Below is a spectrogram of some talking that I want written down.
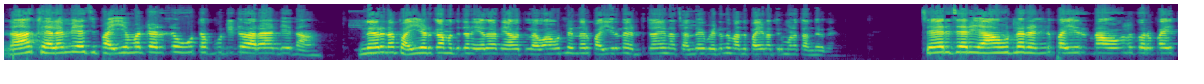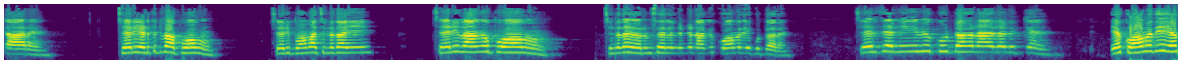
நான் கிளம்பியாச்சு. பையன் மட்டும் எடுத்து வீட்டை கூட்டிட்டு வரேன் வேண்டியதான் இன்னொரு நான் பையன் எடுக்காம வந்துட்டேன் ஏதோ ஞாபகத்துல அவன் வீட்டுல இன்னொரு பையன் தான் எடுத்துட்டேன் நான் சந்தைக்கு போயிட்டு வந்து அந்த பையனை திரும்ப தந்துடுறேன் சரி சரி என் வீட்டுல ரெண்டு பை இருக்கு நான் உங்களுக்கு ஒரு பை தாரேன் சரி எடுத்துட்டு வா போவோம் சரி போமா சின்னதாயி. சரி வாங்க போவோம். சின்னதாயி ஒரு நிமிஷம் நின்று நான் கோமதியை கூட்டாரேன் சரி சரி நீ இது கூட்டாங்க நான் இதுல நிக்கேன் ஏ கோமதி ஏ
